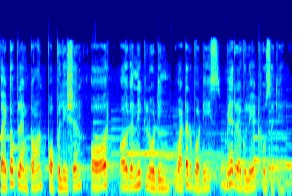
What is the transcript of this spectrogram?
फाइटोप्लैंकटॉन पॉपुलेशन और ऑर्गेनिक लोडिंग वाटर बॉडीज में रेगुलेट हो सके।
